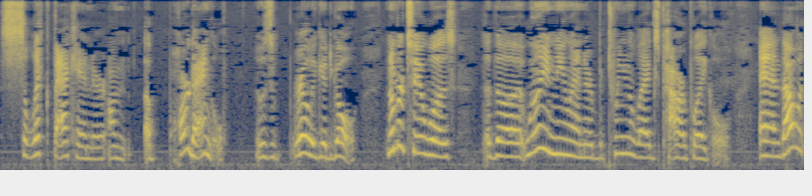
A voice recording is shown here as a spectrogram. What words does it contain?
slick backhander on a hard angle. It was a really good goal. Number two was the William Nylander between the legs power play goal. And that was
